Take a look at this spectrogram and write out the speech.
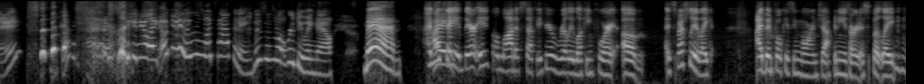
thanks. like, and you're like, okay, this is what's happening. This is what we're doing now. Man, I would I- say there is a lot of stuff if you're really looking for it. Um, especially like I've been focusing more on Japanese artists, but like Mhm.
